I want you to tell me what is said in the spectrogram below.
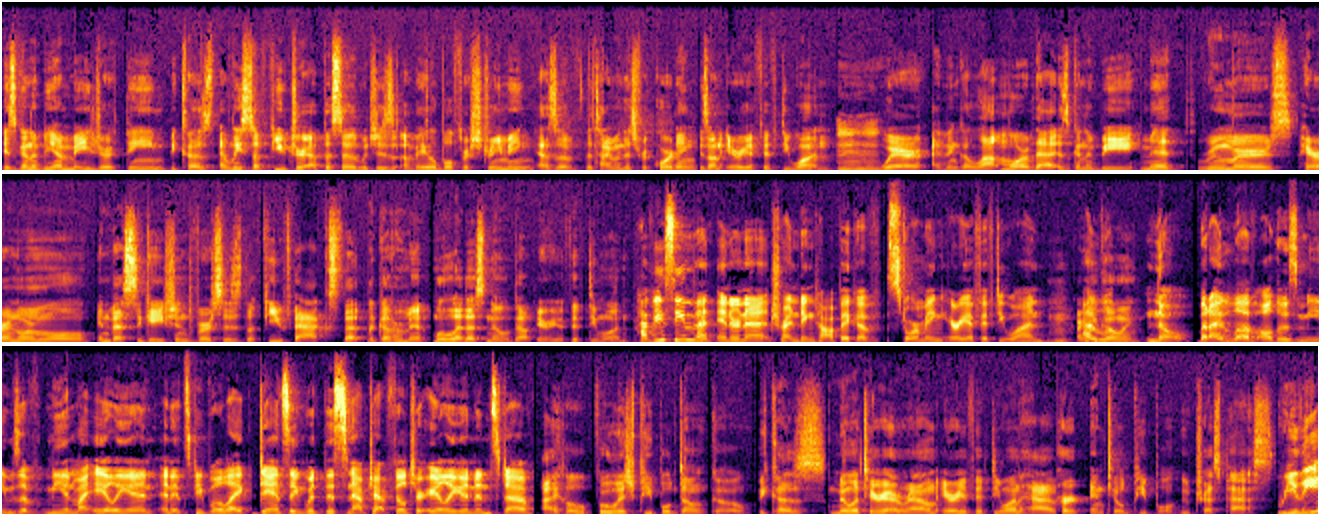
is going to be a major theme because at least a future episode, which is available for streaming as of the time of this recording, is on Area 51, mm. where I think a lot more of that is going to be myth, rumors, paranormal investigations versus the few facts that the government will let us know about Area 51. Have you seen that internet trending topic of storming Area 51? Mm-hmm. Are I you lo- going? No, but I love all those memes of me and my alien, and it's people like dancing with this Snapchat filter alien and stuff. I hope foolish people don't go because military around Area 51 have hurt and killed people who trespass. Really?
